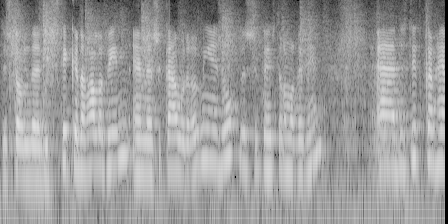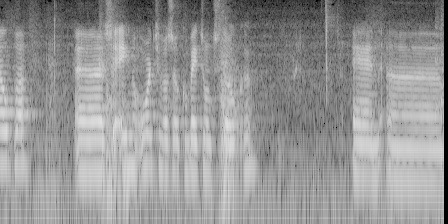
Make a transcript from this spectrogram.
Dus dan uh, die stikken er half in en uh, ze kauwen er ook niet eens op. Dus het heeft allemaal geen zin. dus dit kan helpen. zijn ene oortje was ook een beetje ontstoken. En ehm,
